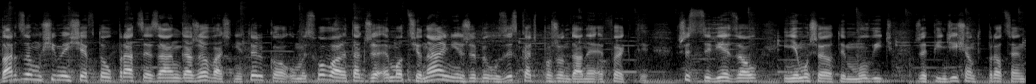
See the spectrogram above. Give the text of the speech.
bardzo musimy się w tą pracę zaangażować, nie tylko umysłowo, ale także emocjonalnie, żeby uzyskać pożądane efekty. Wszyscy wiedzą i nie muszę o tym mówić, że 50%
